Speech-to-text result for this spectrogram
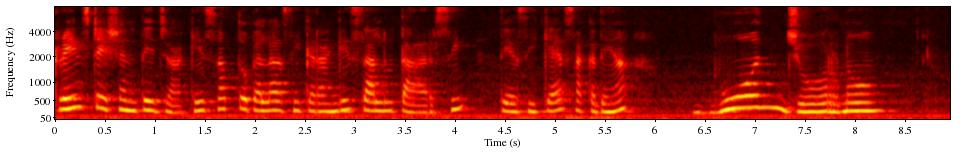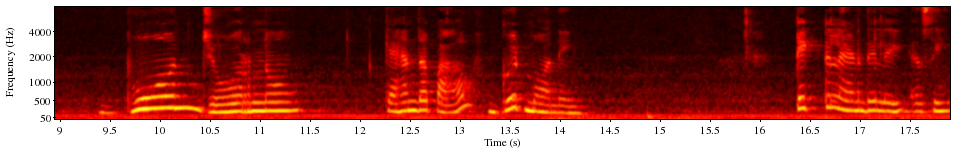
ਟ੍ਰੇਨ ਸਟੇਸ਼ਨ ਤੇ ਜਾ ਕੇ ਸਭ ਤੋਂ ਪਹਿਲਾਂ ਅਸੀਂ ਕਰਾਂਗੇ ਸਾਲੂਟਾਰਸੀ ਤੇ ਅਸੀਂ ਕਹਿ ਸਕਦੇ ਹਾਂ, buongiorno buongiorno, ਕਹਿਣ ਦਾ ਭਾਵ ਗੁੱਡ ਮਾਰਨਿੰਗ ਟਿਕਟ ਲੈਣ ਦੇ ਲਈ ਅਸੀਂ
